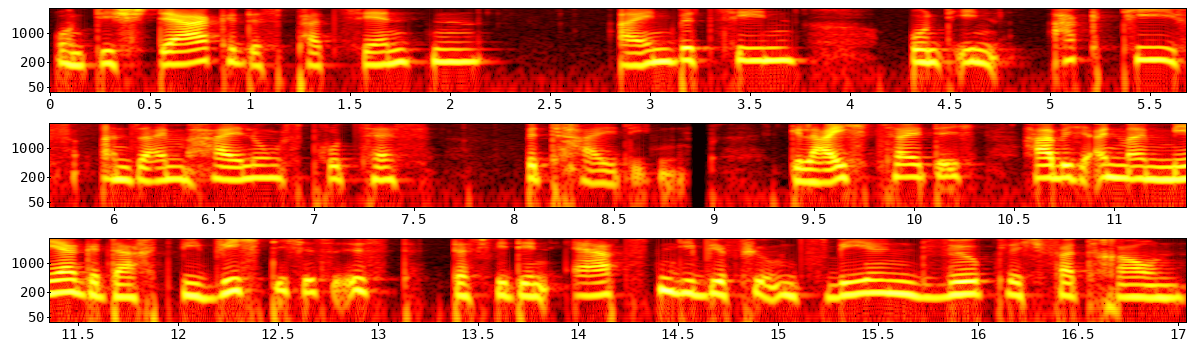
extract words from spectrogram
und die Stärke des Patienten einbeziehen und ihn aktiv an seinem Heilungsprozess beteiligen. Gleichzeitig habe ich einmal mehr gedacht, wie wichtig es ist, dass wir den Ärzten, die wir für uns wählen, wirklich vertrauen.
